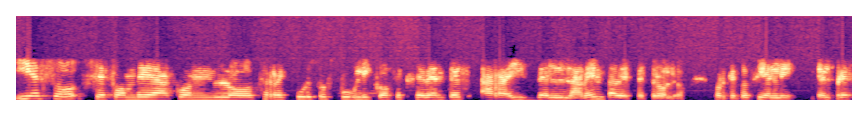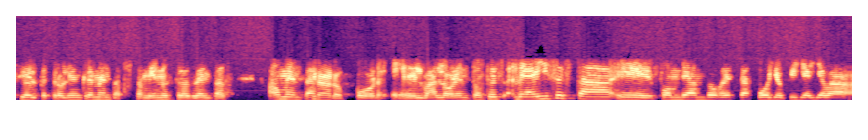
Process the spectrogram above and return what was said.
Y eso se fondea con los recursos públicos excedentes a raíz de la venta de petróleo, porque pues si el, el precio del petróleo incrementa, pues también nuestras ventas aumentan por el valor. Entonces, de ahí se está eh, fondeando este apoyo que ya lleva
